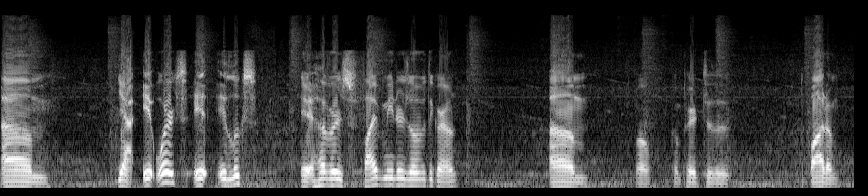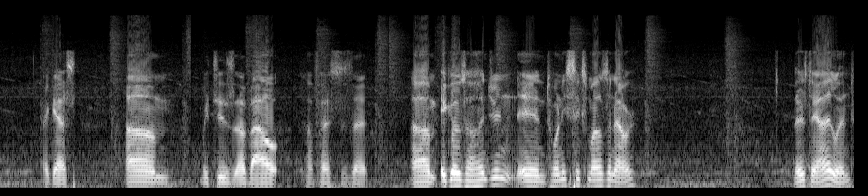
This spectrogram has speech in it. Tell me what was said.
Um yeah, it works. It it looks it hovers 5 meters over the ground um, well, compared to the, the bottom, I guess. Um, which is about, how fast is that? Um, it goes 126 miles an hour. There's the island.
